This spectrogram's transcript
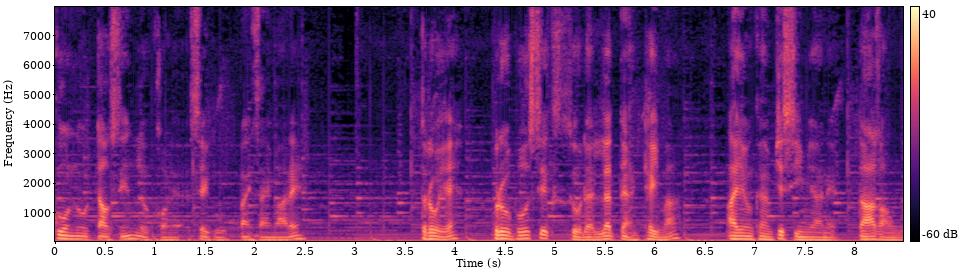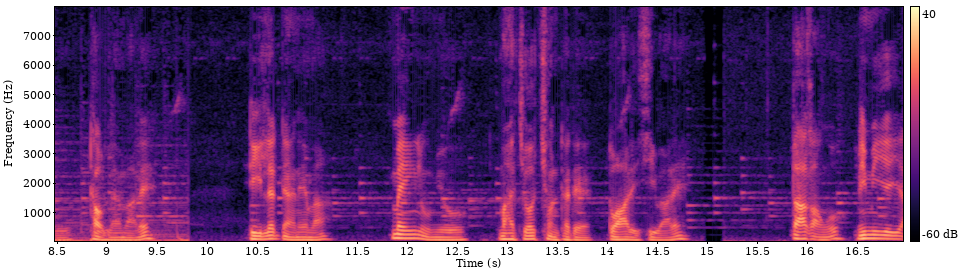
ကိုနိုတောက်စင်လို့ခေါ်တဲ့အစိတ်ကိုပိုင်ဆိုင်ပါတယ်သူတို့ရဲ့ proboscis ဆိုတဲ့လက်တံထိတ်မှာအာယုံခံပစ္စည်းများနဲ့တားကောင်ကိုထောက်လှမ်းပါတယ်ဒီလက်တံထဲမှာ မှိန်းလိုမျိုးမာကြောချွန်ထက်တဲ့သွားတွေရှိပါတယ်။တားကောင်ကိုမိမိရရ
